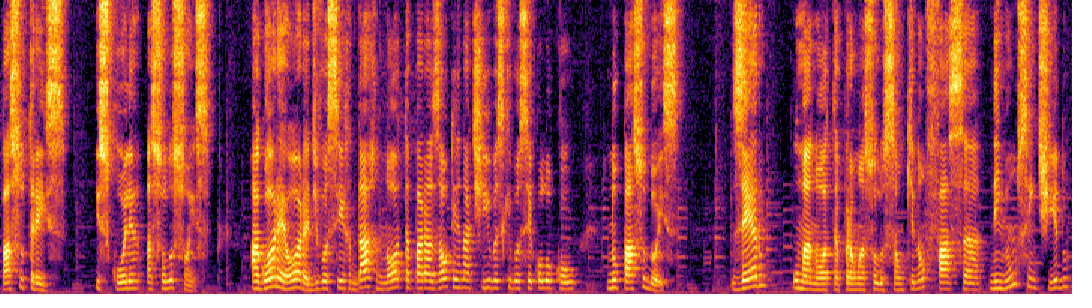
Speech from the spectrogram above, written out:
Passo 3. Escolha as soluções. Agora é hora de você dar nota para as alternativas que você colocou no passo 2. 0 uma nota para uma solução que não faça nenhum sentido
